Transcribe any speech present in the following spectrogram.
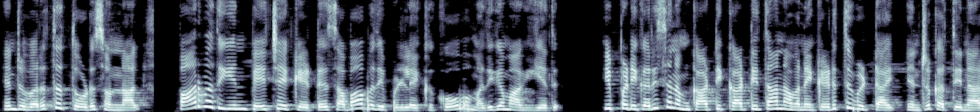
என்று வருத்தத்தோடு சொன்னாள். பார்வதியின் பேச்சை கேட்டு சபாபதி பிள்ளைக்கு கோபம் அதிகமாகியது. இப்படி கரிசனம் காட்டி காட்டித்தான் அவனை கெடுத்து விட்டாய் என்று கத்தினார்.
